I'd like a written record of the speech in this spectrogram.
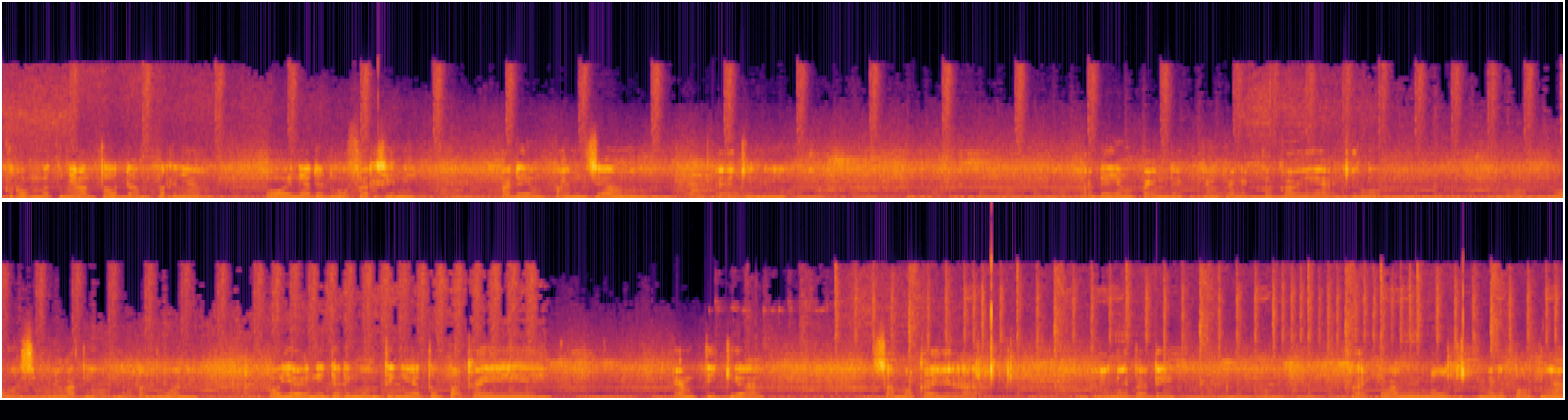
grometnya atau dampernya oh ini ada dua versi nih. Ada yang panjang kayak gini. Ada yang pendek. Yang pendek tuh kayak gini. Oh asik banget nih. Dapat dua nih. Oh ya ini jadi mountingnya tuh pakai M3 sama kayak ini tadi. Like one millivoltnya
